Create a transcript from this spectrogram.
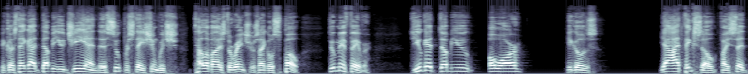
because they got WGN, the superstation, which televised the Rangers. I go, Spo, do me a favor. Do you get WOR? He goes, Yeah, I think so. If I said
